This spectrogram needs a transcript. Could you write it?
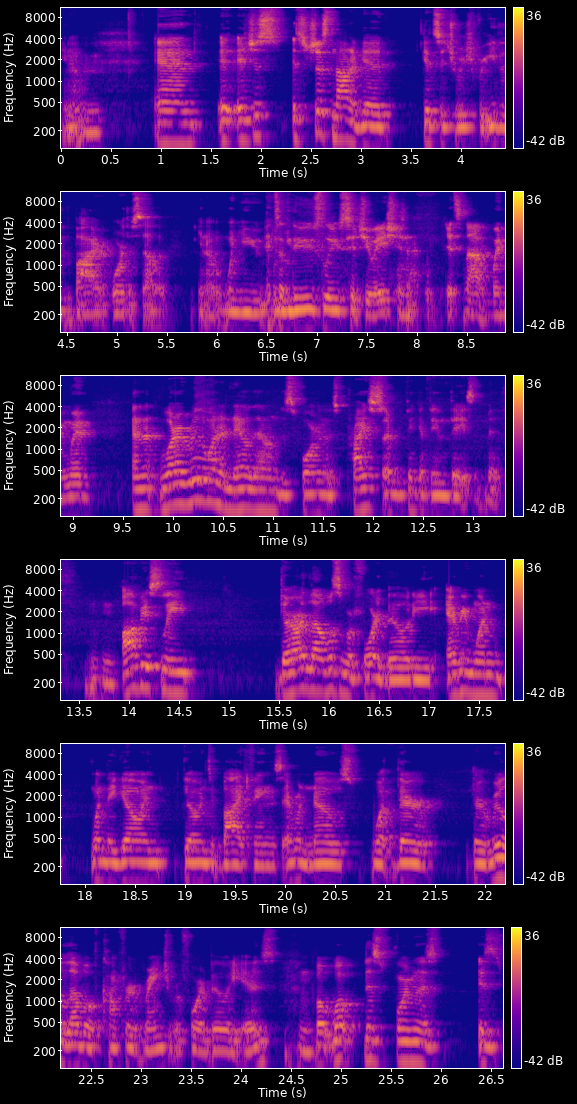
You know, Mhm. and it, it just it's just not a good good situation for either the buyer or the seller. You know, when you It's a when you- lose lose situation. Exactly. It's not win win. and what I really want to nail down in this formula is price. I think at the end of the day is a myth. Mm-hmm. Obviously, there are levels of affordability. Everyone, when they go in go in to buy things, everyone knows what their their real level of comfort range of affordability is. Mhm. But what this formula is, is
